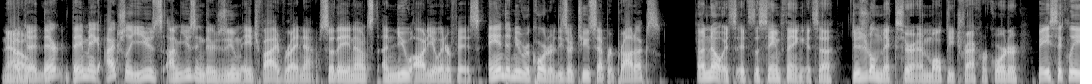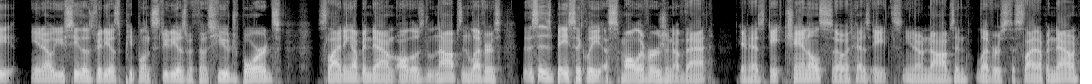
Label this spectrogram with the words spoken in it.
Now, Okay, they're they make I actually use I'm using their Zoom H5 right now. So they announced a new audio interface and a new recorder. These are two separate products. Uh, no, it's it's the same thing. It's a digital mixer and multi-track recorder. Basically, you know, you see those videos of people in studios with those huge boards sliding up and down all those knobs and levers. This is basically a smaller version of that. It has eight channels, so it has eight you know knobs and levers to slide up and down.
